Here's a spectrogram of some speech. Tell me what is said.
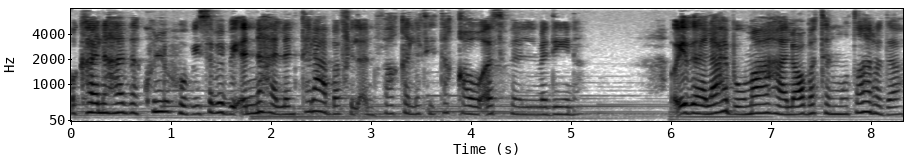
وكان هذا كله بسبب أنها لن تلعب في الأنفاق التي تقع أسفل المدينة. وإذا لعبوا معها لعبة المطاردة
